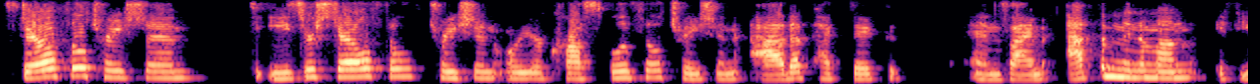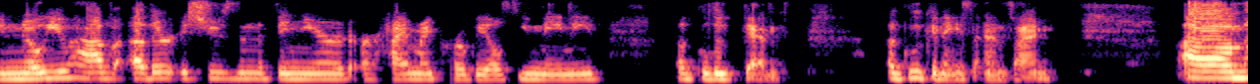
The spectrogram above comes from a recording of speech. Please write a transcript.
sterile filtration, To ease your sterile filtration or your cross flow filtration, add a pectic enzyme at the minimum. If you know you have other issues in the vineyard or high microbials, you may need a glucan, a glucanase enzyme. Um,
